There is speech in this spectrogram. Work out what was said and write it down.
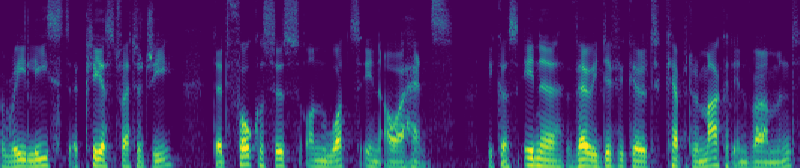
released a clear strategy that focuses on what's in our hands. Because in a very difficult capital market environment,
